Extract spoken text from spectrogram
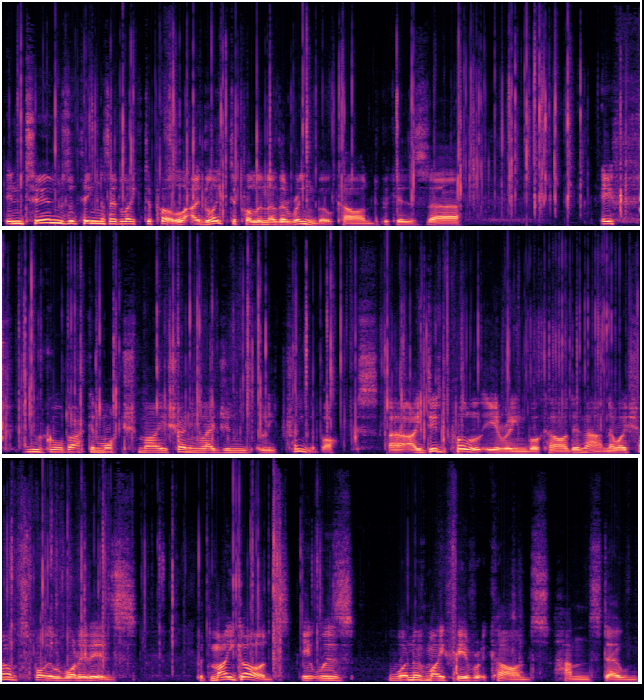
in terms of things I'd like to pull, I'd like to pull another rainbow card because uh, if you go back and watch my Shining Legends Elite Trainer box, uh, I did pull a rainbow card in that. Now I shan't spoil what it is, but my god, it was one of my favourite cards, hands down.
